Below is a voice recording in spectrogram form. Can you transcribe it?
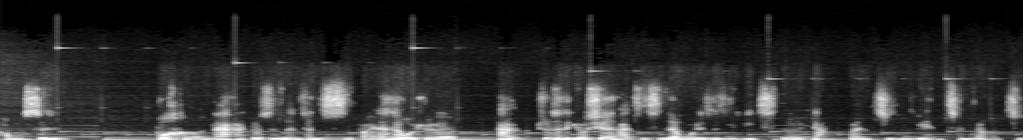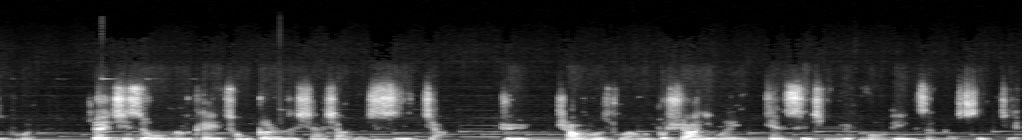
同事不合，那他就是人生失败。但是我觉得他就是有些人，他只是认为只是一次的养分、经验、成长的机会。所以其实我们可以从个人的狭小的视角去跳脱出来，我们不需要因为一件事情去否定整个世界。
